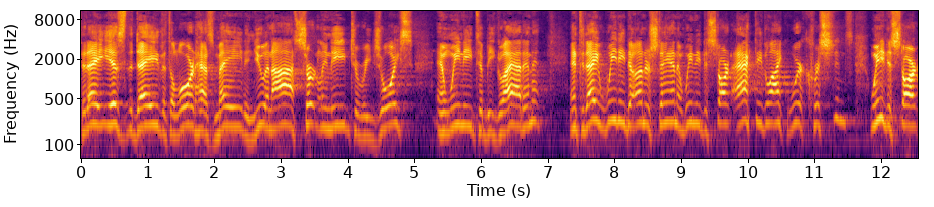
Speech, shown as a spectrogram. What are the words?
Today is the day that the Lord has made, and you and I certainly need to rejoice and we need to be glad in it. And today we need to understand and we need to start acting like we're Christians. We need to start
